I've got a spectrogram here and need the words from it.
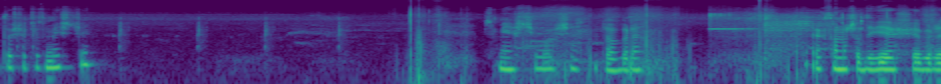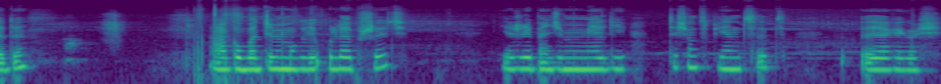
To się tu zmieści? Zmieściło się. Dobra. Jak to nasze dwie hybrydy? A go będziemy mogli ulepszyć, jeżeli będziemy mieli 1500 y, jakiegoś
